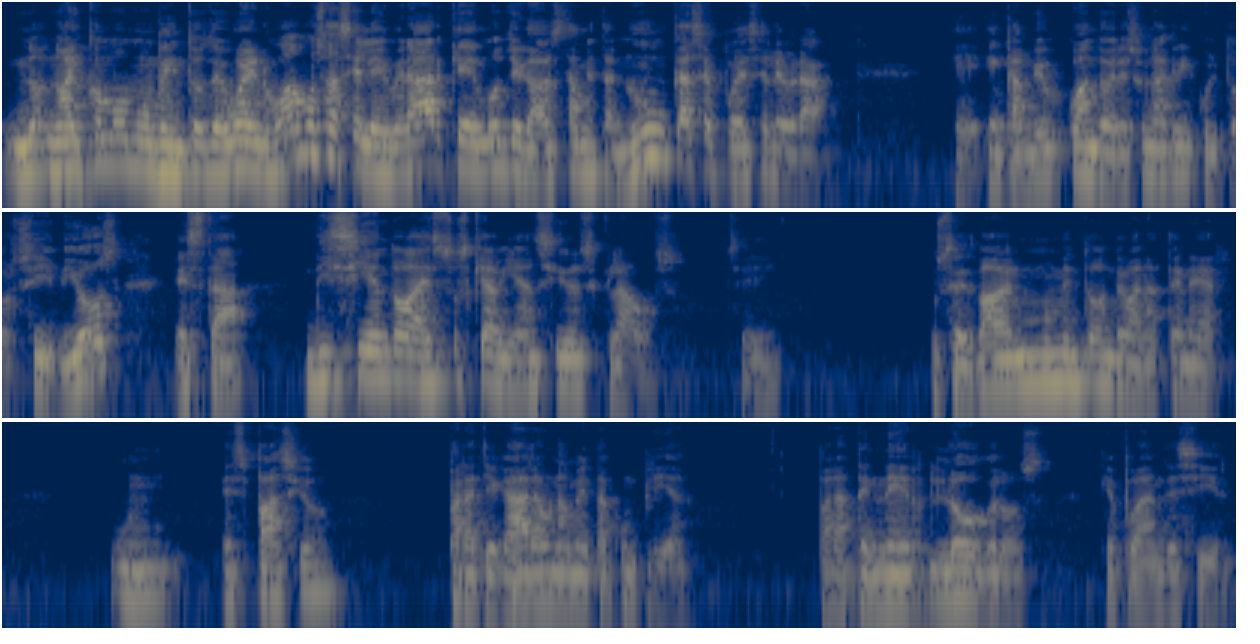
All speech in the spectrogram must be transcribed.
no, no, hay como momentos de, bueno, vamos a celebrar que hemos llegado a esta meta. Nunca se puede celebrar. Eh, en cambio, cuando eres un agricultor, sí, Dios está diciendo a estos que habían sido esclavos, ¿sí? Ustedes va a haber un momento donde van a tener un espacio para llegar a una meta cumplida, para tener logros que puedan decir,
